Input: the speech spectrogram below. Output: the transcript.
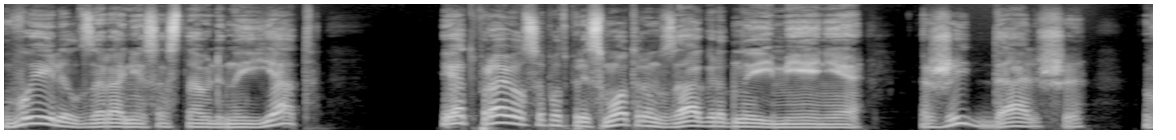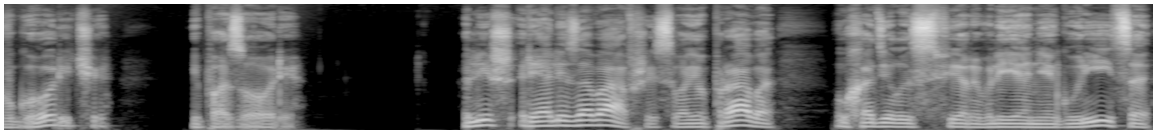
вылил заранее составленный яд и отправился под присмотром в загородное имение жить дальше в горечи и позоре лишь реализовавший свое право, уходил из сферы влияния гурийца,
